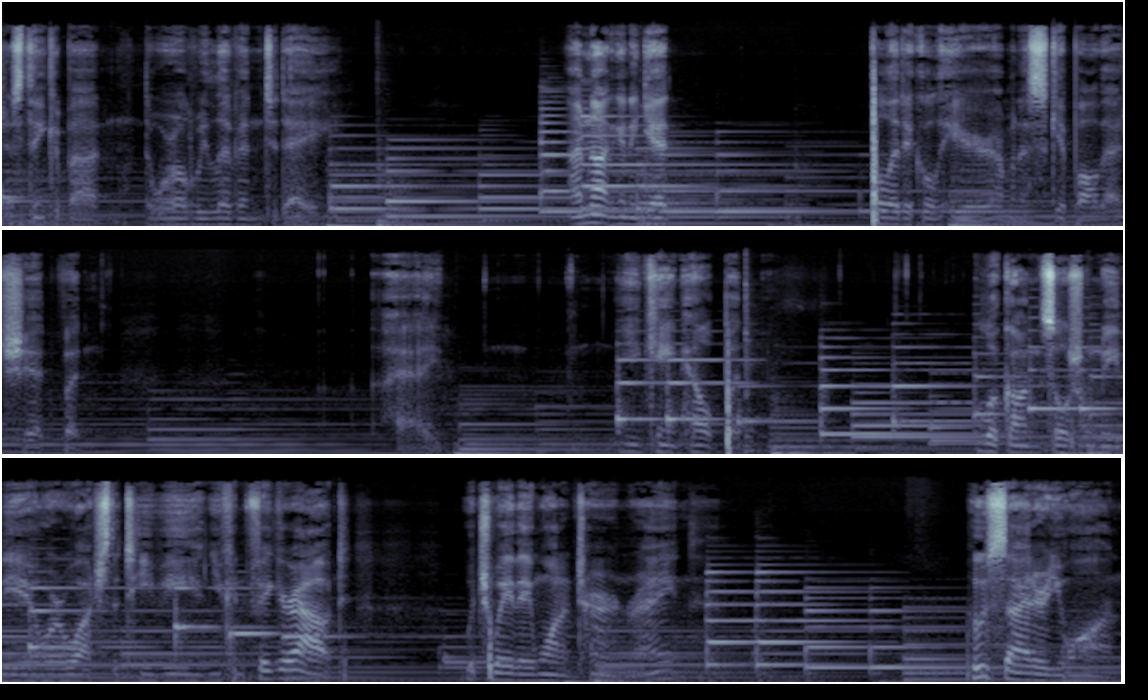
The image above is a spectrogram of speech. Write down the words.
Just think about world we live in today. I'm not going to get political here. I'm going to skip all that shit, but I you can't help but look on social media or watch the TV and you can figure out which way they want to turn, right? Whose side are you on?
